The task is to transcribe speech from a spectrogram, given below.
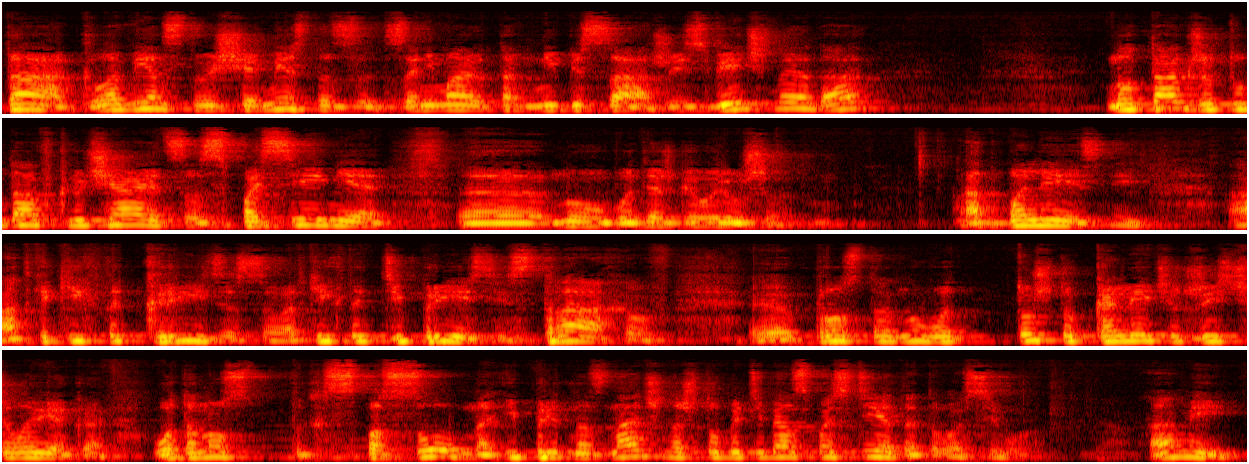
да, главенствующее место занимают там небеса, жизнь вечная, да, Но также туда включается спасение, э, ну вот я же говорю, что от болезней, от каких-то кризисов, от каких-то депрессий, страхов, э, просто, ну вот то, что калечит жизнь человека, вот оно способно и предназначено, чтобы тебя спасти от этого всего. Аминь.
